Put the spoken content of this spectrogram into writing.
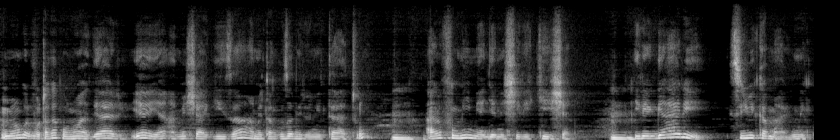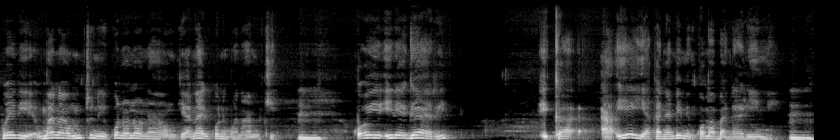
mume wangu alivyotaka kununua gari yeye ameshaagiza ametanguza milioni tatu Mm. alafu mimi hajanishirikisha Mm. ile gari sijui kama ni kweli maana mtu nilikuwa naona unaongea naye alikuwa ni mwanamke Mm. kwa hiyo ile gari ika yeye akaniambia imekwama bandarini Mm.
